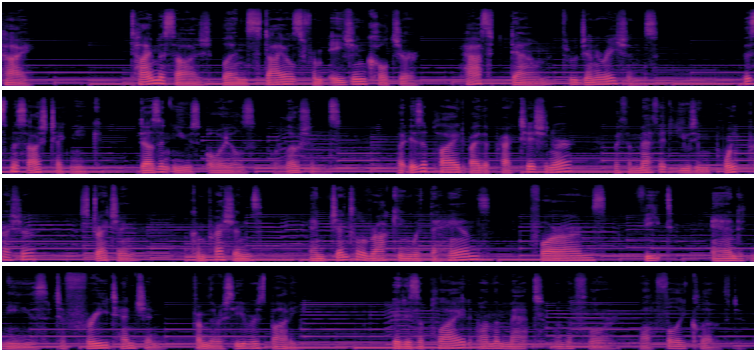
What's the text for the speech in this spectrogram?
Thai. Thai massage blends styles from Asian culture passed down through generations. This massage technique doesn't use oils or lotions, but is applied by the practitioner with a method using point pressure, stretching, compressions, and gentle rocking with the hands, forearms, feet, and knees to free tension from the receiver's body. It is applied on the mat on the floor while fully clothed.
